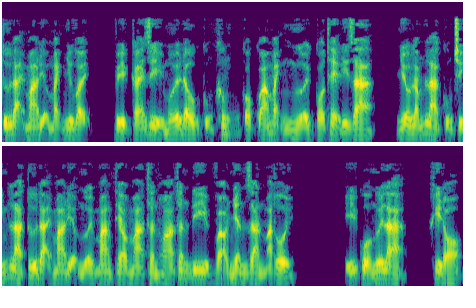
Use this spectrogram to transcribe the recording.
tứ đại ma địa mạnh như vậy, vì cái gì mới đầu cũng không có quá mạnh người có thể đi ra, nhiều lắm là cũng chính là tứ đại ma địa người mang theo ma thần hóa thân đi vào nhân gian mà thôi. Ý của ngươi là, khi đó,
